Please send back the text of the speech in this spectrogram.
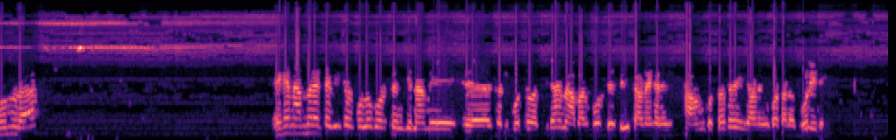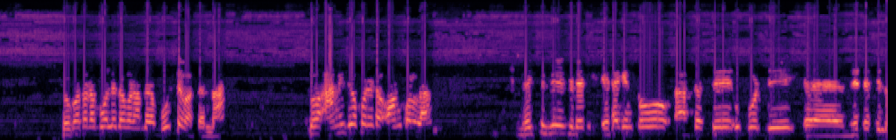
বন্ধুরা এখানে আপনারা একটা বিষয় ফলো করছেন কিনা আমি সঠিক বলতে পারছি না আবার বলতেছি কারণ এখানে সাউন্ড করতেছে এই কারণে কথাটা বলি নাই তো কথাটা বললে তখন আপনারা বুঝতে পারছেন না। তো আমি যখন এটা অন করলাম দেখছি যে এটা কিন্তু আস্তে আস্তে উপর দিয়ে আহ, যেতেছিল।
